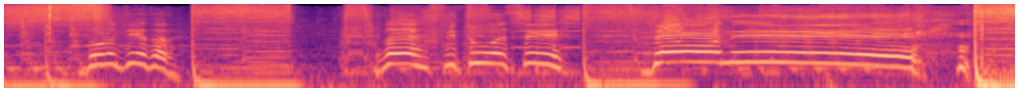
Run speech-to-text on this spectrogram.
dorën tjetër. Dhe fitu e si Deoni!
